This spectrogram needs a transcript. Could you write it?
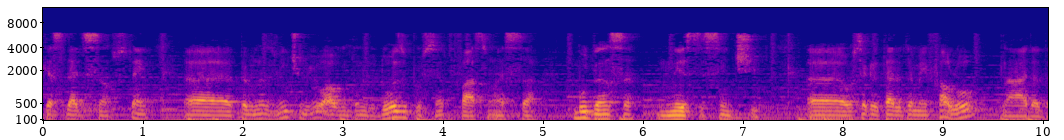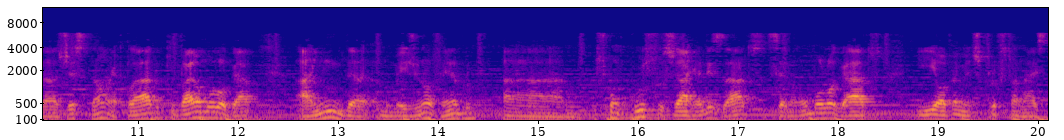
que a cidade de Santos tem. Uh, pelo menos 20 mil, algo em torno de 12%, façam essa mudança nesse sentido. Uh, o secretário também falou, na área da gestão, é claro, que vai homologar ainda no mês de novembro uh, os concursos já realizados serão homologados e obviamente os profissionais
